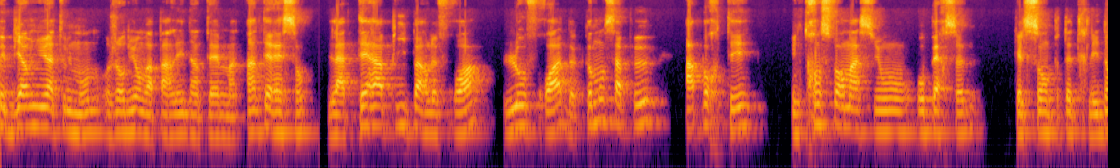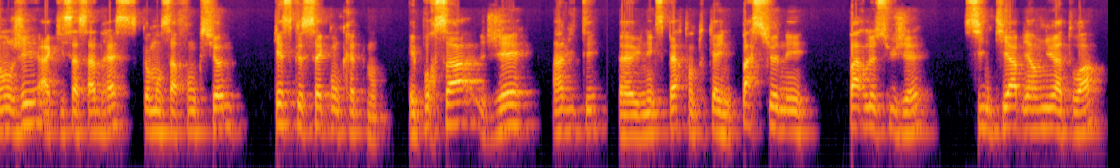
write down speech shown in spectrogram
et bienvenue à tout le monde. Aujourd'hui, on va parler d'un thème intéressant, la thérapie par le froid, l'eau froide. Comment ça peut apporter une transformation aux personnes? Quels sont peut-être les dangers À qui ça s'adresse? Comment ça fonctionne? Qu'est-ce que c'est concrètement? Et pour ça, j'ai invité euh, une experte, en tout cas une passionnée par le sujet. Cynthia, bienvenue à toi.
